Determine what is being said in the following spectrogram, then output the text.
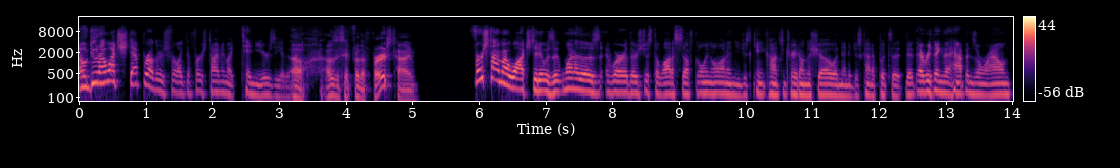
Oh, dude, I watched Step Brothers for like the first time in like ten years the other day. Oh, I was gonna say for the first time. First time I watched it, it was one of those where there's just a lot of stuff going on and you just can't concentrate on the show, and then it just kind of puts it that everything that happens around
